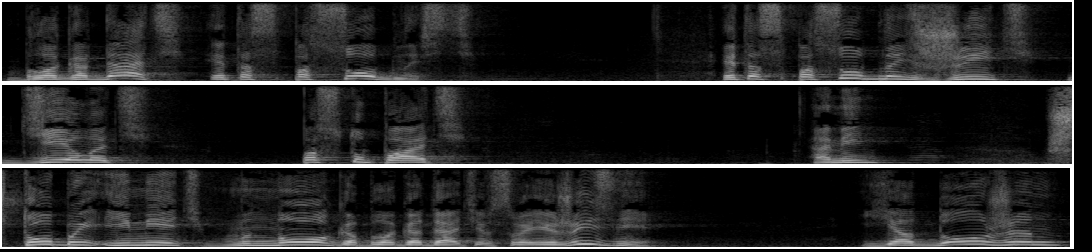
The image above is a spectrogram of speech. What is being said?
Благодать – это способность это способность жить, делать, поступать. Аминь. Чтобы иметь много благодати в своей жизни, я должен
